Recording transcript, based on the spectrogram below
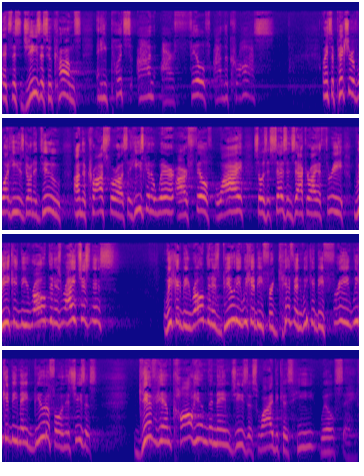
it's this Jesus who comes and he puts on our filth on the cross. I mean, it's a picture of what he is going to do on the cross for us, that he's going to wear our filth. Why? So, as it says in Zechariah 3, we could be robed in his righteousness. We could be robed in his beauty. We could be forgiven. We could be free. We could be made beautiful in this Jesus. Give him, call him the name Jesus. Why? Because he will save.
